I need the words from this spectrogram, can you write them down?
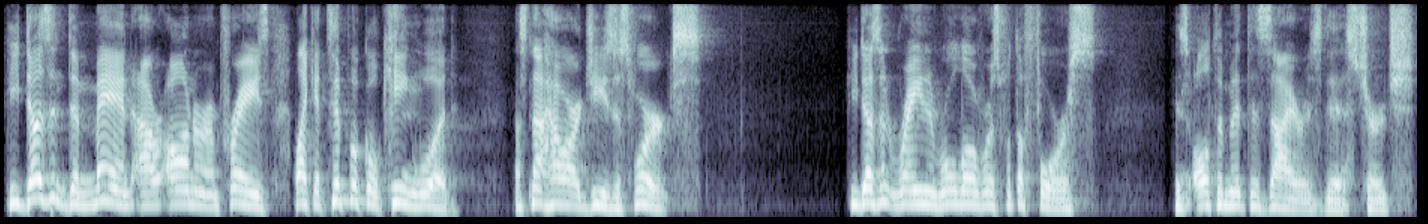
He doesn't demand our honor and praise like a typical king would. That's not how our Jesus works. He doesn't reign and roll over us with a force. His ultimate desire is this, church.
